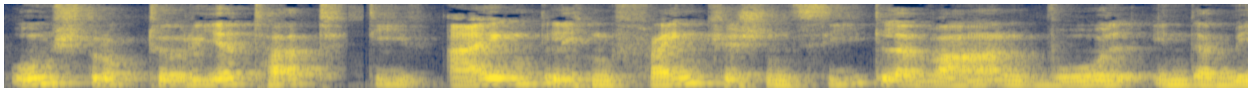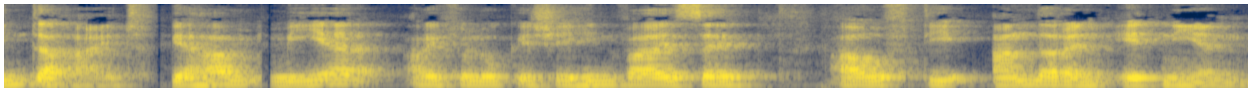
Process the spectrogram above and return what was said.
umstrukturiert hat. Die eigentlichen fränkischen Siedler waren wohl in der Minderheit. Wir haben mehr archäologische Hinweise auf die anderen Ethnien.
